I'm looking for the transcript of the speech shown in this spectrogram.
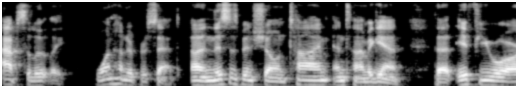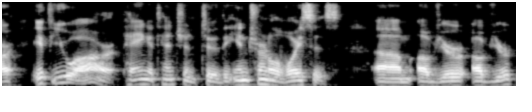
Absolutely. 100%. And this has been shown time and time again that if you are if you are paying attention to the internal voices um, of your of your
